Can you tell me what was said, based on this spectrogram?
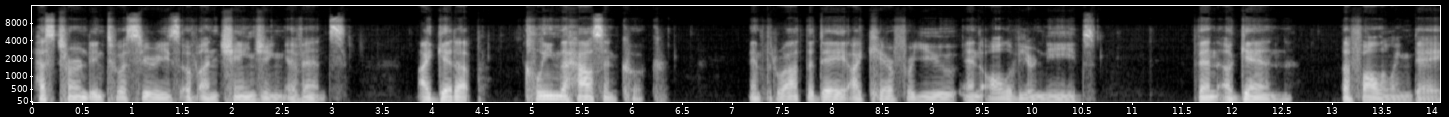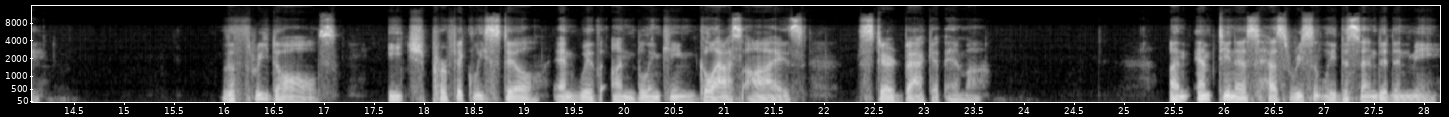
has turned into a series of unchanging events. I get up, clean the house, and cook. And throughout the day, I care for you and all of your needs. Then again, the following day. The three dolls each perfectly still and with unblinking glass eyes, stared back at Emma. An emptiness has recently descended in me,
